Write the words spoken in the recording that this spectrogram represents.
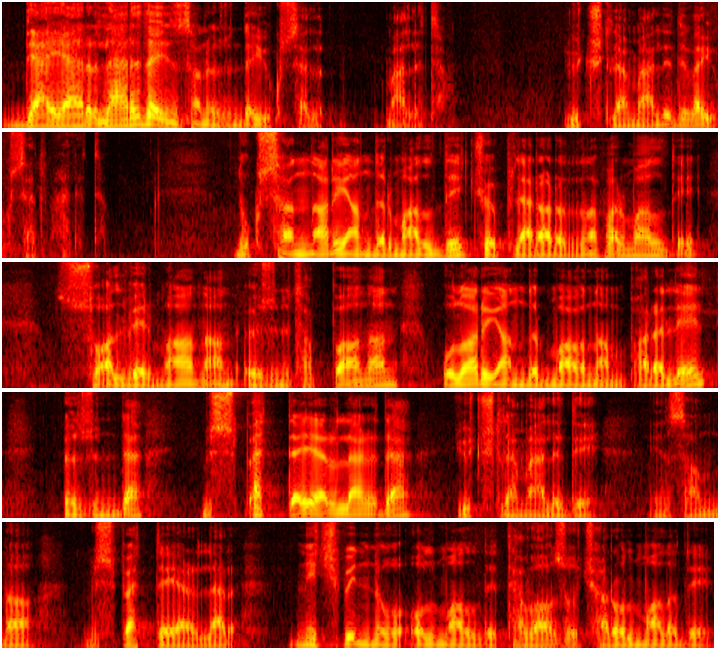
dəyərləri də insan özündə yüksəlməlidir. Yükləməlidir və yüksəltməlidir. Nüqsanları yandırmalıdır, çöpləri aradan aparmalıdır sual verməklə, özünü tapmaqla, onları yandırmaqla paralel özündə müsbət dəyərləri də yükləməlidir. İnsanda müsbət dəyərlər niçbinliği olmalıdır, təvazökar olmalıdır.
